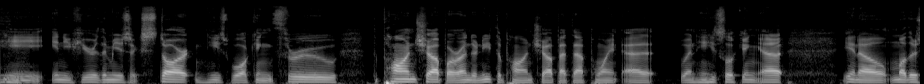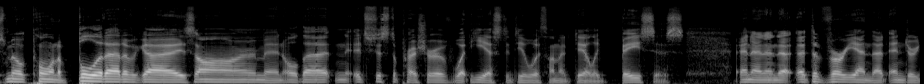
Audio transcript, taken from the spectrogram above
he and you hear the music start, and he's walking through the pawn shop or underneath the pawn shop at that point. At when he's looking at, you know, Mother's Milk pulling a bullet out of a guy's arm and all that, and it's just the pressure of what he has to deal with on a daily basis. And then at at the very end, that ender,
